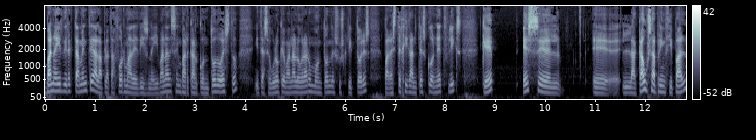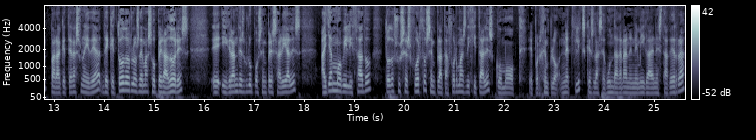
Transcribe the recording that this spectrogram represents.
van a ir directamente a la plataforma de Disney y van a desembarcar con todo esto y te aseguro que van a lograr un montón de suscriptores para este gigantesco Netflix que es el, eh, la causa principal, para que te hagas una idea, de que todos los demás operadores eh, y grandes grupos empresariales hayan movilizado todos sus esfuerzos en plataformas digitales como, eh, por ejemplo, Netflix, que es la segunda gran enemiga en esta guerra,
